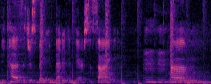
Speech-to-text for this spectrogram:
because it's just been embedded in their society. Um,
